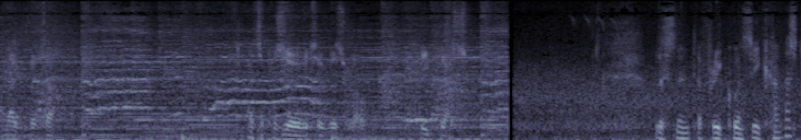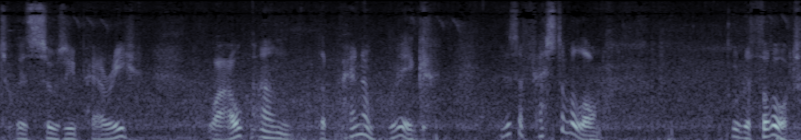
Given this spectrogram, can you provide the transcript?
I like bitter. A preservative as well. B plus listening to Frequency Cast with Suzi Perry. Wow, and the Pen and Wig. There's a festival on. Who would have thought?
